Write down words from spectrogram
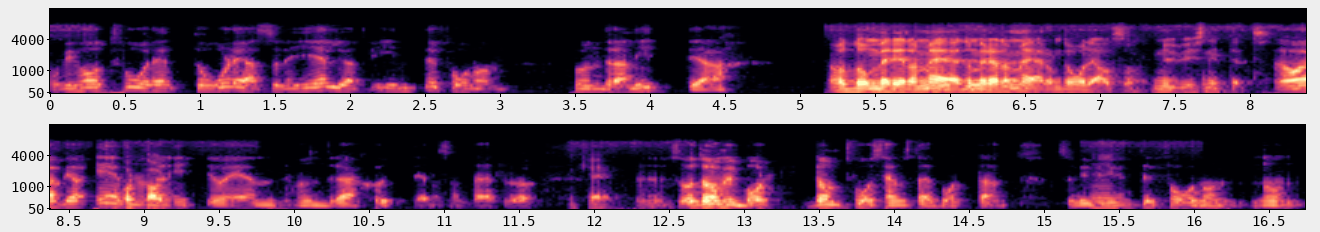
Och vi har två rätt dåliga, så det gäller ju att vi inte får någon 190. Ja, de är redan med. De är redan med de dåliga alltså, nu i snittet. Ja, vi har en Bortval. 190 och en 170 och sånt där tror jag. Okej. Så, och de är bort, de två sämsta är borta. Så vi vill ju Mm. inte få någon, någon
